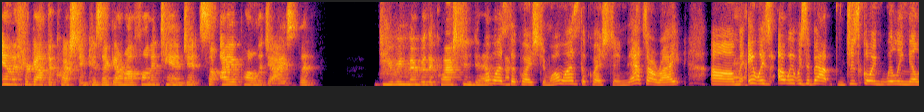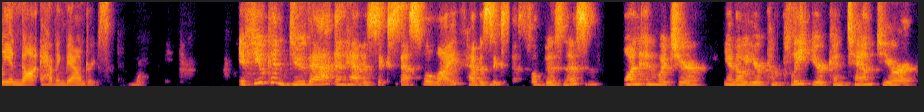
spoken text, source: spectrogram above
And I forgot the question because I got off on a tangent, so I apologize. But do you remember the question, Deb? What was the question? What was the question? That's all right. Um, it was oh, it was about just going willy nilly and not having boundaries. If you can do that and have a successful life, have a successful business, Mhm. one in which you're, you know, you're complete, you're content, you're,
